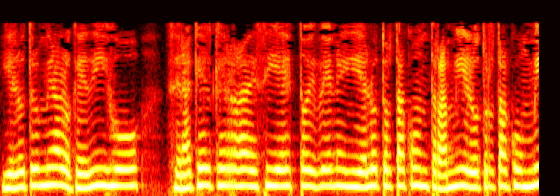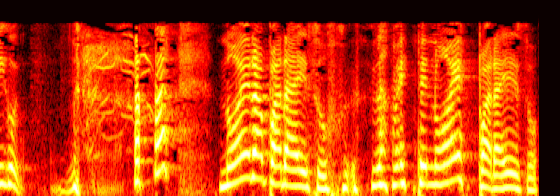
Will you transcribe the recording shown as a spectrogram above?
y el otro mira lo que dijo ¿será que él querrá decir esto y viene y el otro está contra mí, el otro está conmigo? no era para eso, la mente no es para eso.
